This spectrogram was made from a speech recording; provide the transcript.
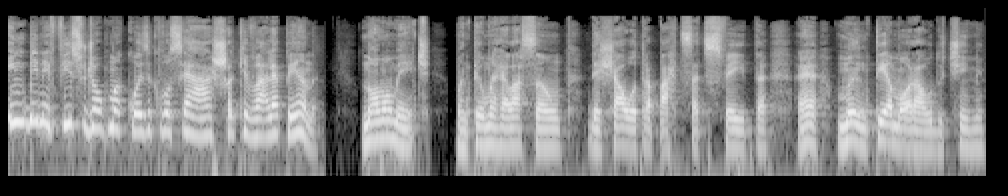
em benefício de alguma coisa que você acha que vale a pena. Normalmente, manter uma relação, deixar a outra parte satisfeita, é, manter a moral do time.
